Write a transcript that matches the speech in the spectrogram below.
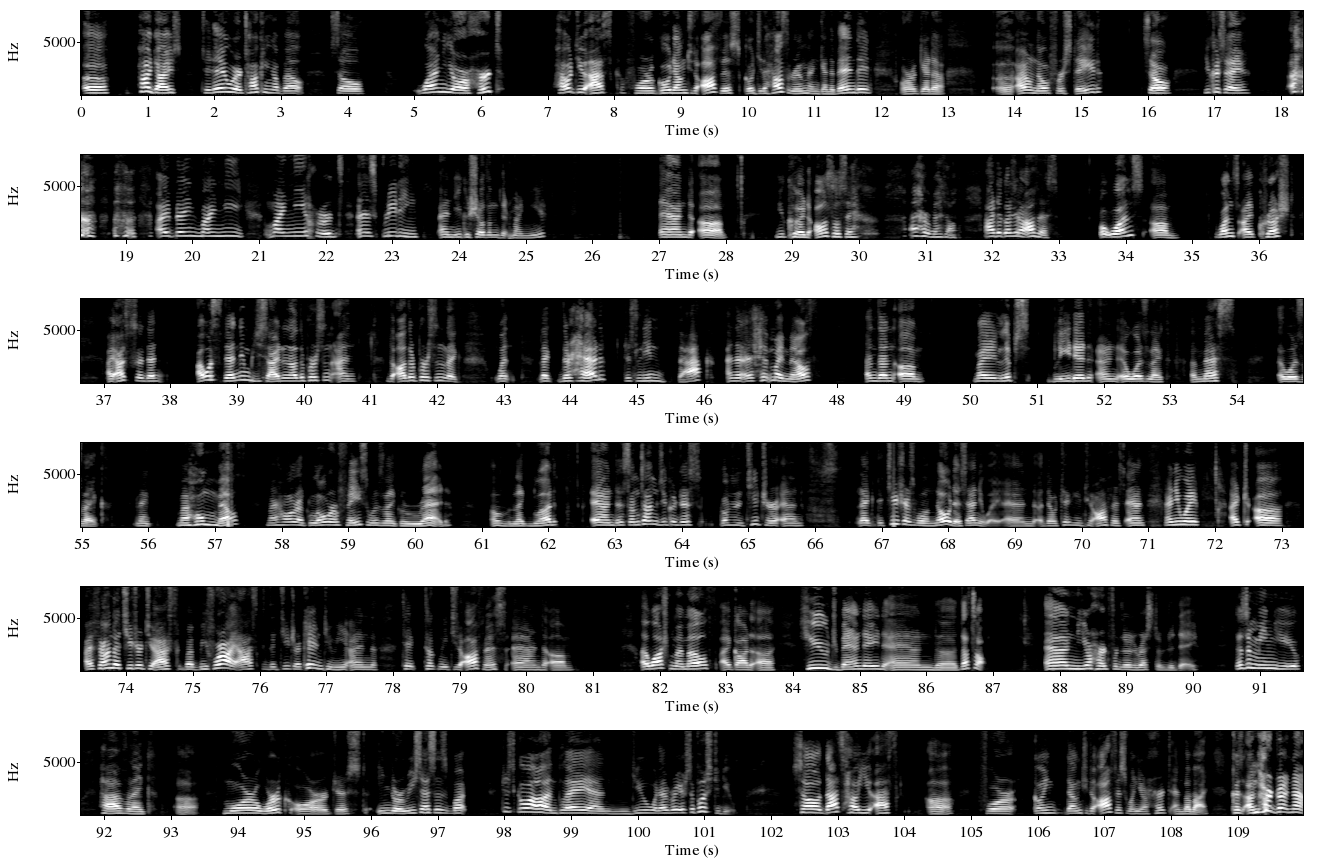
Uh, hi guys. Today we're talking about so when you're hurt, how do you ask for go down to the office, go to the health room and get a band-aid or get a uh, I don't know, first aid? So you could say I banged my knee. My knee hurts and it's bleeding. And you could show them that my knee. And uh, you could also say, I hurt myself. I had to go to the office. But once, um, once I crushed, I accident. I was standing beside another person, and the other person like went like their head just leaned back, and then it hit my mouth, and then um, my lips bleeded, and it was like a mess. It was like like my whole mouth, my whole like lower face was like red of like blood. And sometimes you could just go to the teacher and like the teachers will notice anyway and they'll take you to office. And anyway I uh I found a teacher to ask but before I asked the teacher came to me and take, took me to the office. And um I washed my mouth. I got a huge band-aid and uh, that's all and you're hurt for the rest of the day doesn't mean you have like uh, more work or just indoor recesses, but just go out and play and do whatever you're supposed to do. So that's how you ask uh, for going down to the office when you're hurt and bye bye. Because I'm hurt right now.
